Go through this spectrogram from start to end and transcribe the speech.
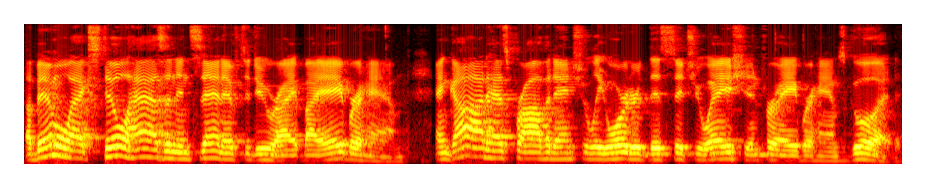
Abimelech still has an incentive to do right by Abraham. And God has providentially ordered this situation for Abraham's good.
